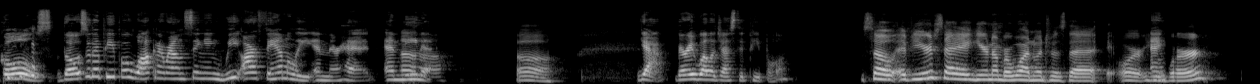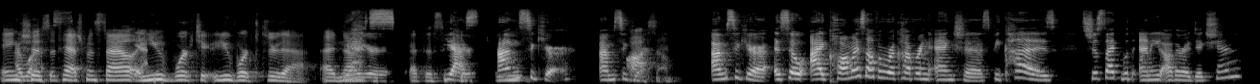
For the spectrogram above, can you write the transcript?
Goals. Those are the people walking around singing "We Are Family" in their head and mean it. Uh, Oh. Yeah, very well-adjusted people. So if you're saying you're number one, which was the or you were anxious attachment style, and you've worked you've worked through that, and now you're at the. Yes, I'm secure. I'm secure. awesome. I'm secure. And so I call myself a recovering anxious because it's just like with any other addiction.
